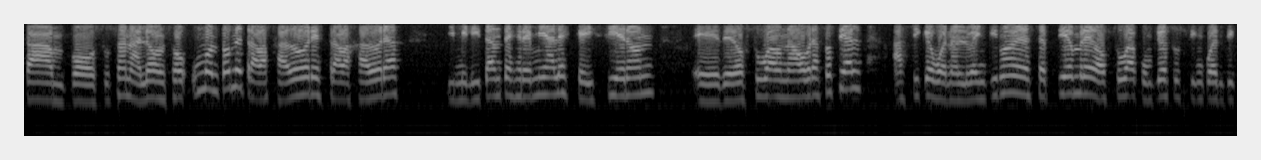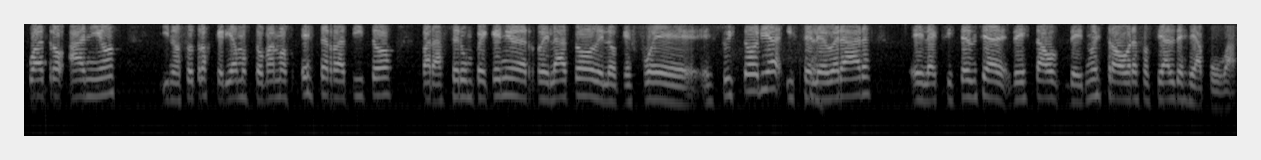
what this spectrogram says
Campo, Susana Alonso, un montón de trabajadores, trabajadoras y militantes gremiales que hicieron eh, de Dosuba una obra social. Así que bueno, el 29 de septiembre Dosuba cumplió sus 54 años y nosotros queríamos tomarnos este ratito para hacer un pequeño relato de lo que fue eh, su historia y celebrar eh, la existencia de, esta, de nuestra obra social desde APUBA.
